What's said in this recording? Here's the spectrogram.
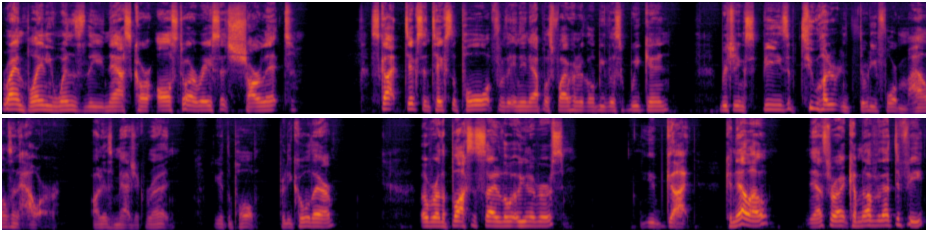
Ryan Blaney wins the NASCAR All Star race at Charlotte. Scott Dixon takes the pole for the Indianapolis 500 that'll be this weekend, reaching speeds of 234 miles an hour on his magic run to get the pole. Pretty cool there. Over on the boxing side of the universe, you've got Canelo. That's right, coming off of that defeat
